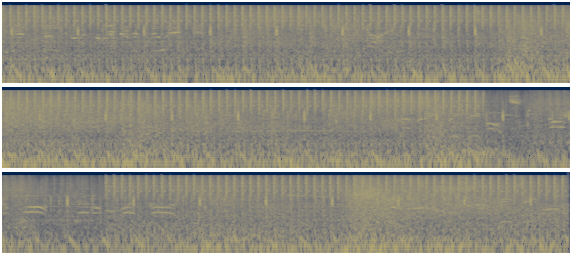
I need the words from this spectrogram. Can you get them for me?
We got smoke coming from our number two engine! You got it! Japanese PT boats! Nine o'clock! Get on the left turn! PT boat!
